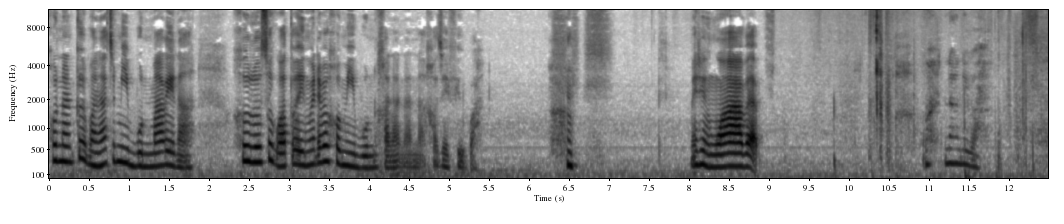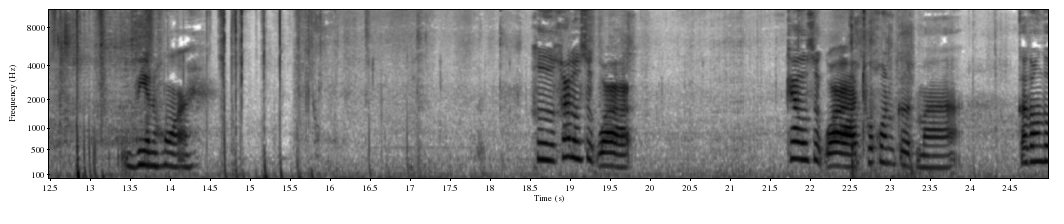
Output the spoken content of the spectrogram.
คนนั้นเกิดมาน่าจะมีบุญมากเลยนะคือรู้สึกว่าตัวเองไม่ได้เป็นคนมีบุญขนาดนั้นนะเข้าใจฟิลปะ ไม่ถึงว่าแบบนั่งดีกว่าเวียนหัวคือแค่รู้สึกว่า แค่รู้สึกว่าทุกคนเกิดมา ก็ต้องโด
